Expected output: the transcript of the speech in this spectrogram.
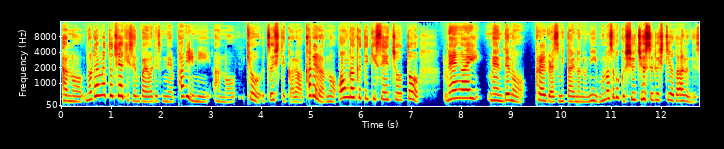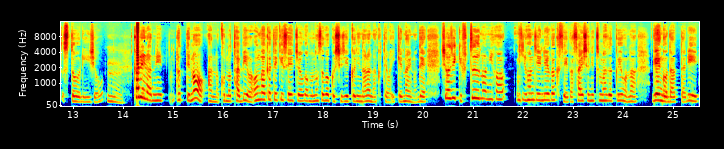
あの、のだめと千秋先輩はですね、パリに、あの、今日移してから、彼らの音楽的成長と恋愛面でのプログレスみたいなのに、ものすごく集中する必要があるんです、ストーリー上。うん。彼らにとっての、あの、この旅は音楽的成長がものすごく主軸にならなくてはいけないので、正直普通の日本、日本人留学生が最初につまずくような言語だったり、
